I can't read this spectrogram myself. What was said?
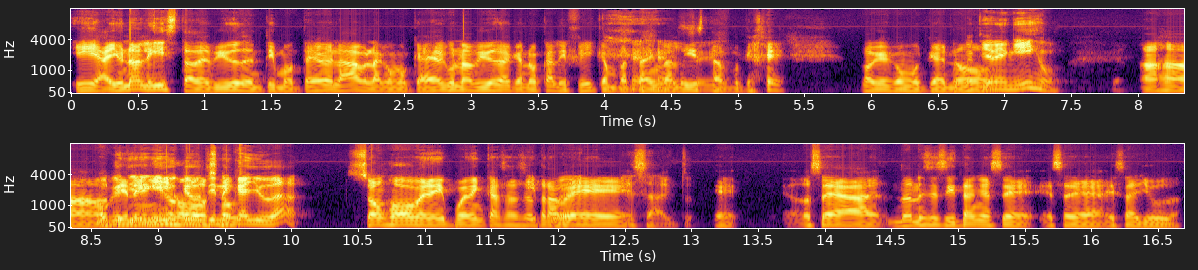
Y hay una lista de viudas en Timoteo, él habla como que hay alguna viuda que no califican para estar en la Sí. lista porque, porque como que no. Porque tienen hijos. Ajá, o Porque tienen, tienen hijos hijos, que lo tienen son, que ayudar. son jóvenes y pueden casarse Y otra pueden- vez. Exacto. O sea, no necesitan ese, ese- esa ayuda.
